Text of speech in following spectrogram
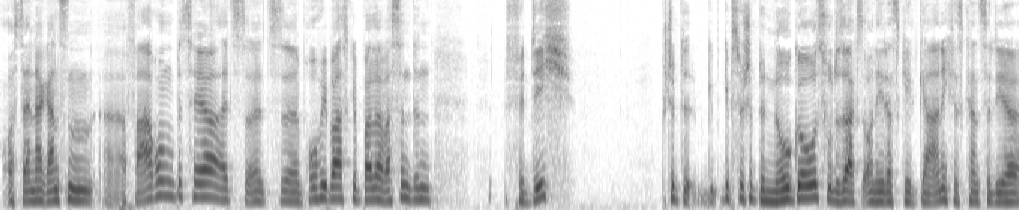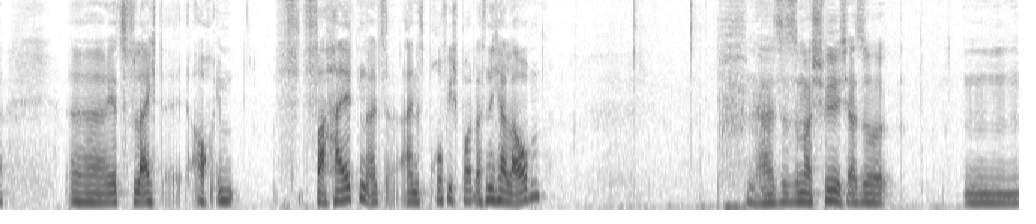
aus deiner ganzen äh, Erfahrung bisher als, als Profibasketballer, was sind denn für dich bestimmte, gibt es bestimmte No-Gos, wo du sagst, oh nee, das geht gar nicht, das kannst du dir äh, jetzt vielleicht auch im Verhalten als eines Profisportlers nicht erlauben? Ja, es ist immer schwierig. Also mh,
